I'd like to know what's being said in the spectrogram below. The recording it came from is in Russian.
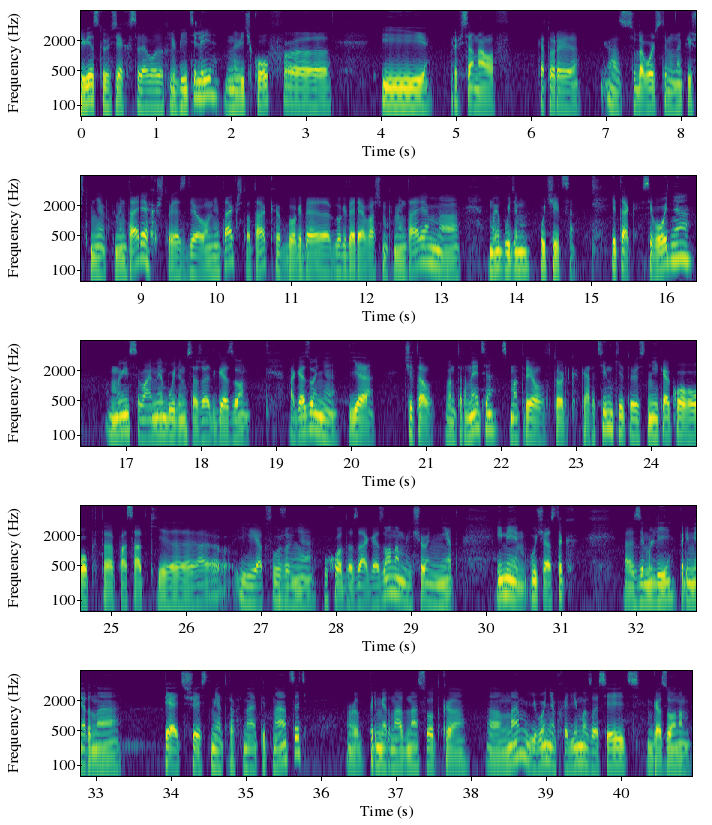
Приветствую всех садоводов-любителей, новичков э, и профессионалов, которые э, с удовольствием напишут мне в комментариях, что я сделал не так, что так. Благодаря, вашим комментариям э, мы будем учиться. Итак, сегодня мы с вами будем сажать газон. О газоне я читал в интернете, смотрел только картинки, то есть никакого опыта посадки э, и обслуживания ухода за газоном еще нет. Имеем участок э, земли примерно 5-6 метров на 15, э, примерно одна сотка. Нам его необходимо засеять газоном.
